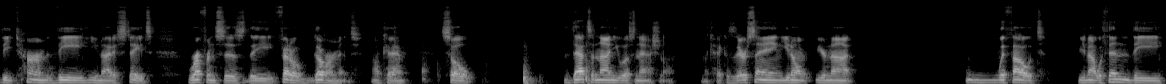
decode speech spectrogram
the term the United States references the federal government. Okay. So that's a non-U.S. national. Okay. Because they're saying you don't, you're not without, you're not within the,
